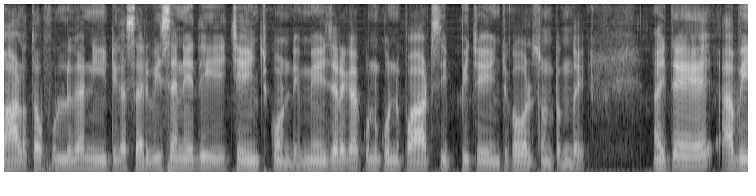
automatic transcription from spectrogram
వాళ్ళతో ఫుల్గా నీట్గా సర్వీస్ అనేది చేయించుకోండి. మేజర్గా కొన్ని కొన్ని పార్ట్స్ ఇప్పి చేయించుకోవాల్సి ఉంటుంది. అయితే అవి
